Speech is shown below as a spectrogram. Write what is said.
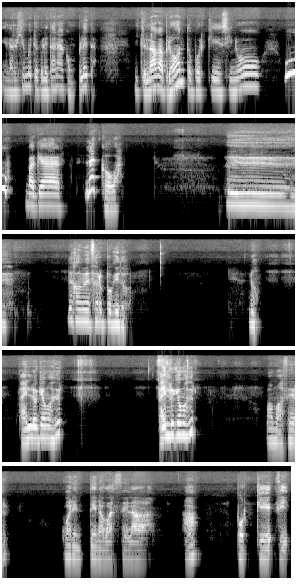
la región metropolitana completa y que lo haga pronto, porque si no, uh, va a quedar la escoba. Eh, déjame pensar un poquito. No. ¿Sabéis lo que vamos a hacer? ¿Sabéis lo que vamos a hacer? Vamos a hacer cuarentena parcelada. ¿Ah? Porque, sí,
